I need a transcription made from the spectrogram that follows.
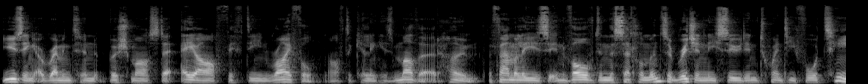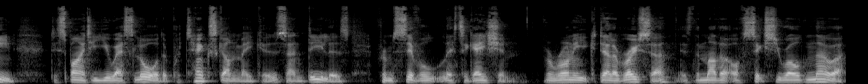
using a Remington Bushmaster AR 15 rifle after killing his mother at home. The families involved in the settlement originally sued in 2014, despite a US law that protects gun makers and dealers from civil litigation. Veronique La Rosa is the mother of six year old Noah,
